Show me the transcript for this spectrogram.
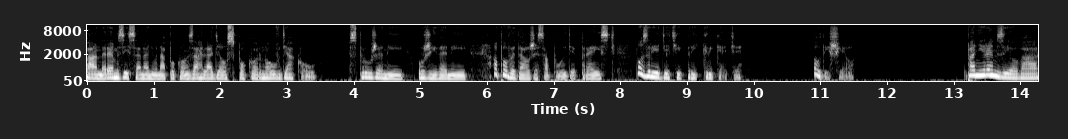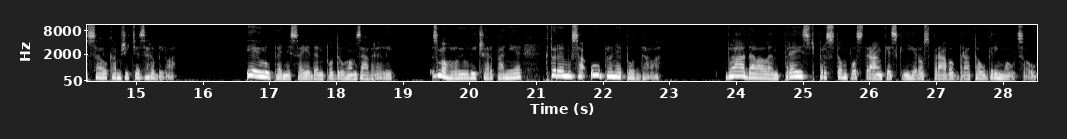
pán Remzi sa na ňu napokon zahľadel s pokornou vďakou – vzprúžený, oživený a povedal, že sa pôjde prejsť, pozrie deti pri krikete. Odišiel. Pani Remziová sa okamžite zhrbila. Jej lúpene sa jeden po druhom zavreli. Zmohlo ju vyčerpanie, ktorému sa úplne poddala. Vládala len prejsť prstom po stránke z knihy rozprávok bratov Grimovcov.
